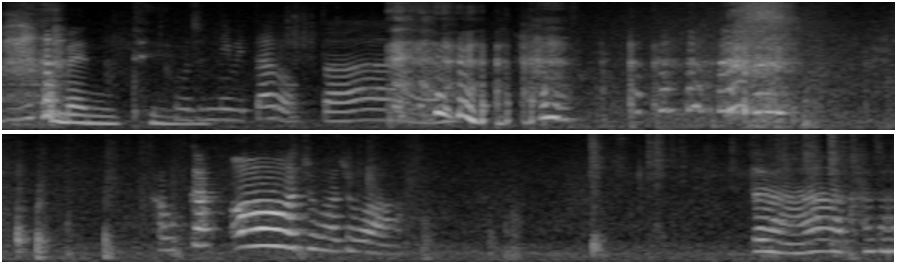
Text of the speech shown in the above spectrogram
멘트. 공주님이 따로 없다. 가볼까? 어 좋아 좋아. 자 가자.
